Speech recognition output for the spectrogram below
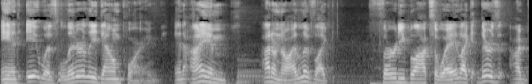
and it was literally downpouring. And I am, I don't know, I live like 30 blocks away. Like, there's, I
